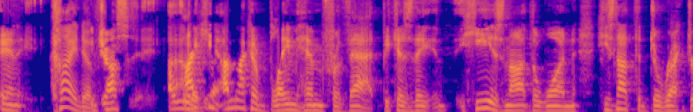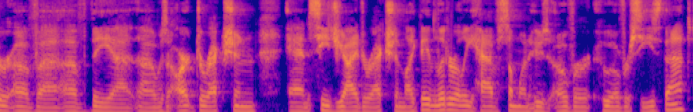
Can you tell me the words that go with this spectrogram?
and kind of. A I can't. I'm not going to blame him for that because they he is not the one. He's not the director of uh, of the uh, uh, was art direction and CGI direction. Like they literally have someone who's over who oversees that,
